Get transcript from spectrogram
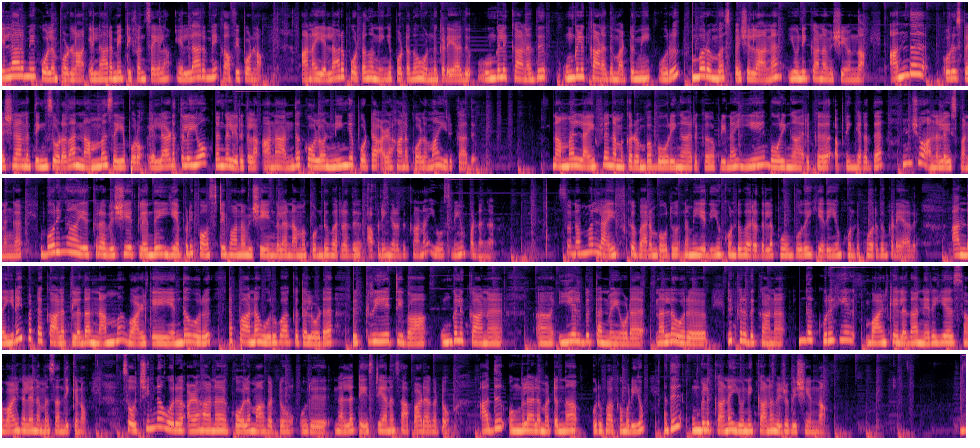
எல்லாருமே கோலம் போடலாம் எல்லாருமே டிஃபன் செய்யலாம் எல்லாருமே காஃபி போடலாம். ஆனால் எல்லாரும் போட்டதும் நீங்கள் போட்டதும் ஒன்றும் கிடையாது. உங்களுக்கானது உங்களுக்கானது மட்டுமே ஒரு ரொம்ப ரொம்ப ஸ்பெஷலான யூனிக்கான விஷயம்தான். அந்த ஒரு ஸ்பெஷலான திங்ஸோட தான் நம்ம செய்ய போகிறோம் எல்லா இடத்துலையும் கோலங்கள் இருக்கலாம். ஆனால் அந்த கோலம் நீங்கள் போட்ட அழகான கோலமாக இருக்காது. நம்ம லைஃப்பில் நமக்கு ரொம்ப போரிங்காக இருக்குது அப்படின்னா ஏன் போரிங்காக இருக்குது அப்படிங்கிறத கொஞ்சம் அனலைஸ் பண்ணுங்கள் போரிங்காக இருக்கிற விஷயத்துலேருந்து எப்படி பாசிட்டிவான விஷயங்களை நம்ம கொண்டு வர்றது அப்படிங்கிறதுக்கான யோசனையும் பண்ணுங்கள் ஸோ நம்ம லைஃப்க்கு வரும்போது நம்ம எதையும் கொண்டு வரதில்ல போகும்போது எதையும் கொண்டு போகிறதும் கிடையாது. அந்த இடைப்பட்ட காலத்தில் தான் நம்ம வாழ்க்கையை எந்த ஒரு சிறப்பான உருவாக்குதலோட ஒரு க்ரியேட்டிவாக உங்களுக்கான இயல்பு தன்மையோட நல்ல ஒரு இருக்கிறதுக்கான இந்த குறுகிய வாழ்க்கையில் தான் நிறைய சவால்களை நம்ம சந்திக்கணும். ஸோ சின்ன ஒரு அழகான கோலமாகட்டும் ஒரு நல்ல டேஸ்டியான சாப்பாடாகட்டும் அது உங்களால் மட்டும்தான் உருவாக்க முடியும். அது உங்களுக்கான யூனிக்கான விஷ விஷயந்தான்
